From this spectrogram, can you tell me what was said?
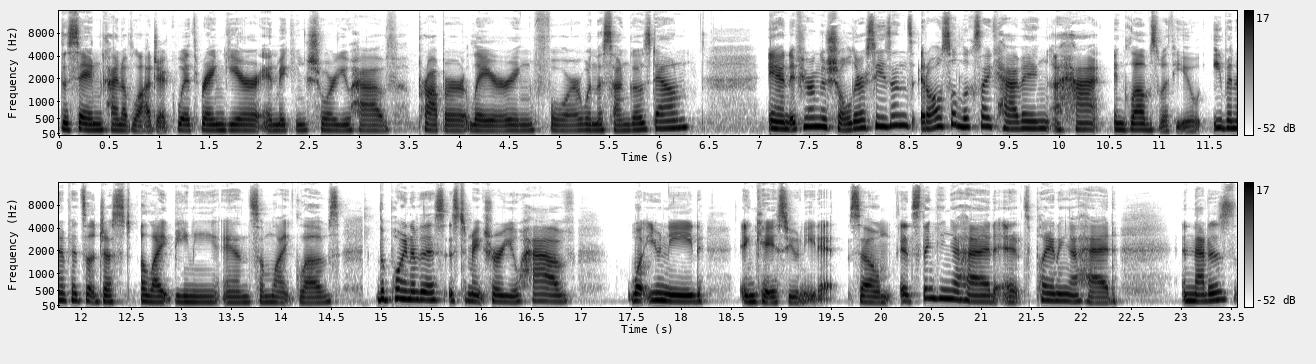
the same kind of logic with rain gear and making sure you have proper layering for when the sun goes down. And if you're in the shoulder seasons, it also looks like having a hat and gloves with you, even if it's just a light beanie and some light gloves. The point of this is to make sure you have what you need in case you need it. So it's thinking ahead, it's planning ahead. And that is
